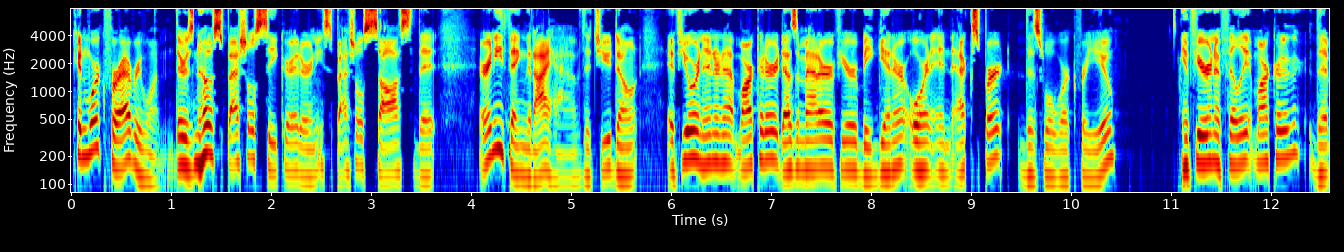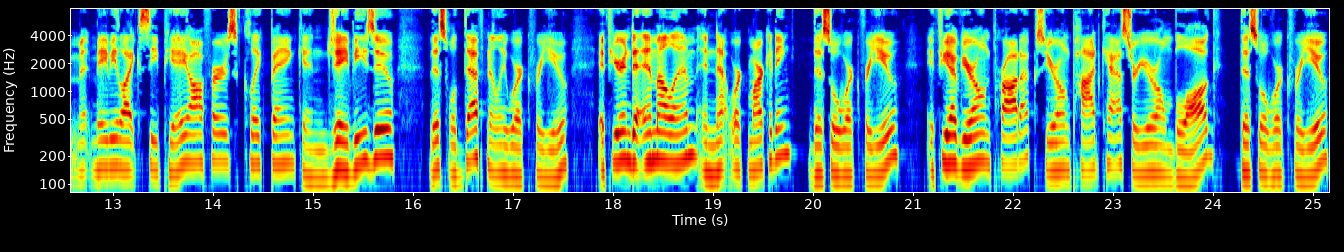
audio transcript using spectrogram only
can work for everyone. There's no special secret or any special sauce that, or anything that I have that you don't. If you're an internet marketer, it doesn't matter if you're a beginner or an expert, this will work for you. If you're an affiliate marketer that maybe like CPA offers, ClickBank, and JVZoo, this will definitely work for you. If you're into MLM and network marketing, this will work for you. If you have your own products, your own podcast, or your own blog, this will work for you.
